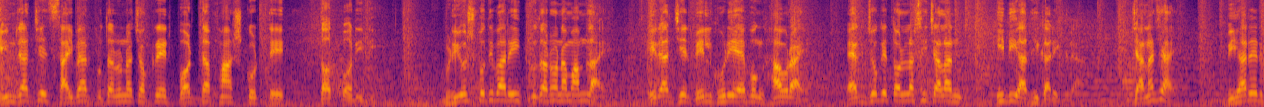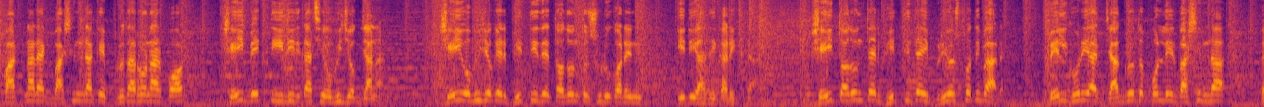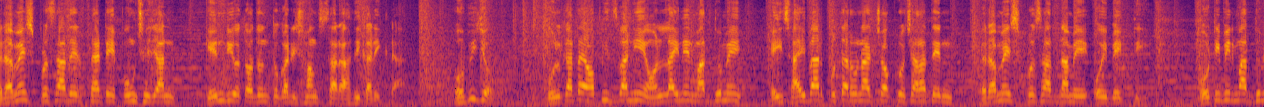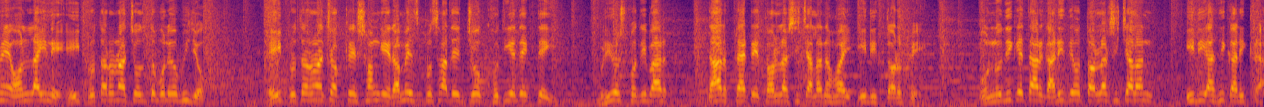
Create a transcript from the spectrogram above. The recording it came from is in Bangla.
ভিন রাজ্যের সাইবার প্রতারণা চক্রের পর্দা ফাঁস করতে তৎপর ইডি বৃহস্পতিবার এই প্রতারণা মামলায় এ রাজ্যের বেলঘড়িয়া এবং হাওড়ায় একযোগে তল্লাশি চালান ইডি আধিকারিকরা। জানা যায়, বিহারের পাটনার এক বাসিন্দাকে প্রতারণার পর সেই ব্যক্তি ইডির কাছে অভিযোগ জানান। সেই অভিযোগের ভিত্তিতে তদন্ত শুরু করেন ইডি আধিকারিকরা। সেই তদন্তের ভিত্তিতেই বৃহস্পতিবার বেলঘড়িয়ার জাগ্রত পল্লীর বাসিন্দা রমেশ প্রসাদের ফ্ল্যাটে পৌঁছে যান কেন্দ্রীয় তদন্তকারী সংস্থার আধিকারিকরা। অভিযোগ, কলকাতায় অফিস বানিয়ে অনলাইনের মাধ্যমে এই সাইবার প্রতারণার চক্র চালাতেন রমেশ প্রসাদ নামে ওই ব্যক্তি। ওটিপির মাধ্যমে অনলাইনে এই প্রতারণা চলত বলে অভিযোগ। এই প্রতারণা চক্রের সঙ্গে রমেশ প্রসাদের যোগ খতিয়ে দেখতেই বৃহস্পতিবার তার ফ্ল্যাটে তল্লাশি চালানো হয় ইডির তরফে। অন্যদিকে তার গাড়িতেও তল্লাশি চালান ইডি আধিকারিকরা।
